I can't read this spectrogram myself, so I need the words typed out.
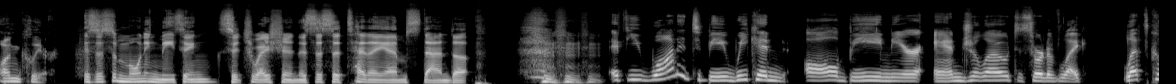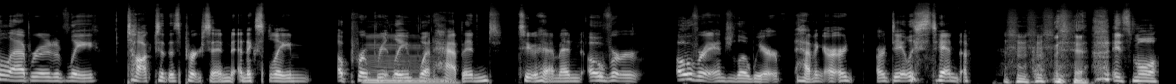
unclear. Is this a morning meeting situation? Is this a 10 a.m. stand up? if you wanted to be, we can all be near Angelo to sort of like, let's collaboratively talk to this person and explain appropriately what Mm. happened to him. And over over Angelo we're having our our daily stand up. yeah. It's more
